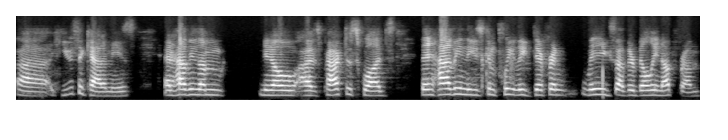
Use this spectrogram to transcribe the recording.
uh, youth academies and having them, you know, as practice squads than having these completely different leagues that they're building up from.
